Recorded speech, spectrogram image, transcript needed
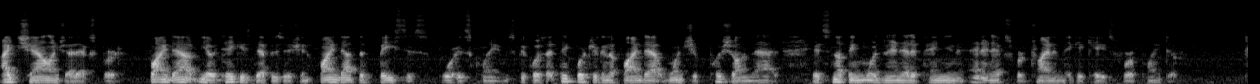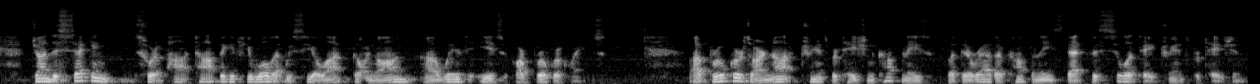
I challenge that expert find out, you know, take his deposition, find out the basis for his claims. Because I think what you're going to find out once you push on that, it's nothing more than a net opinion and an expert trying to make a case for a plaintiff. John, the second sort of hot topic, if you will, that we see a lot going on uh, with is our broker claims. Uh, brokers are not transportation companies, but they're rather companies that facilitate transportation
